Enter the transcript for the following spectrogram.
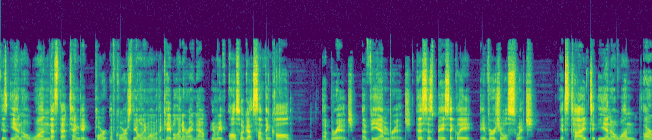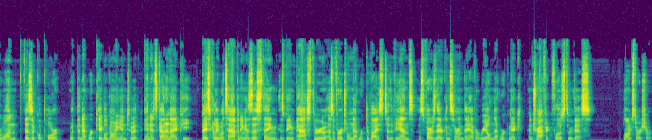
is ENO1. That's that 10 gig port, of course, the only one with a cable in it right now. And we've also got something called a bridge, a VM bridge. This is basically a virtual switch. It's tied to ENO1, R1 physical port with the network cable going into it, and it's got an IP. Basically, what's happening is this thing is being passed through as a virtual network device to the VMs. As far as they're concerned, they have a real network NIC, and traffic flows through this. Long story short.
